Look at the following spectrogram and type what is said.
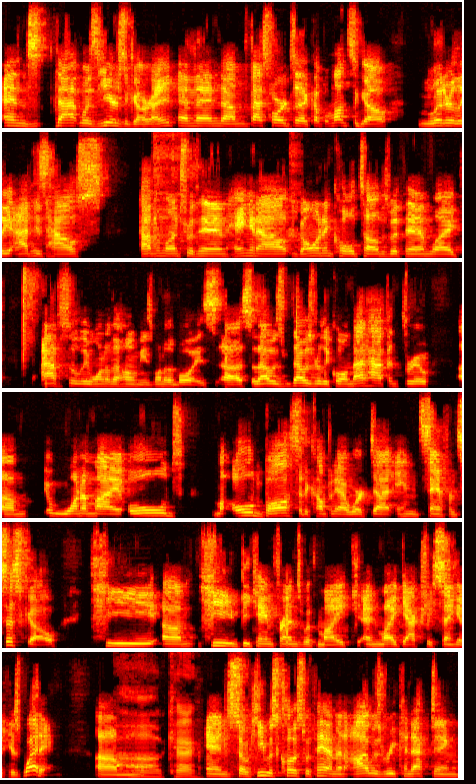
and that was years ago, right? And then um, fast forward to a couple months ago, literally at his house, having lunch with him, hanging out, going in cold tubs with him, like absolutely one of the homies, one of the boys. Uh, so that was that was really cool, and that happened through um, one of my old my old boss at a company I worked at in San Francisco. He um, he became friends with Mike, and Mike actually sang at his wedding. Um, Oh, okay and so he was close with him and i was reconnecting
